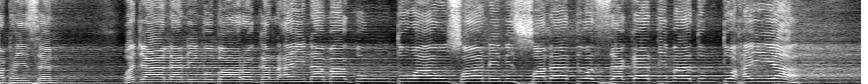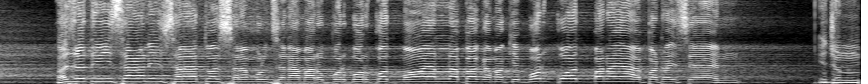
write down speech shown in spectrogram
পাঠাইছেন। আইনামা কুনতু আউসানি বিস সালাতি ওয়াজ যাকাতি মা দুমতু হাইয়া। হজরত ঈসা আলী সালাম বলছেন, আমার উপর বরকত ময় আল্লাহ আমাকে বরকত বানায়া পাঠাইছেন। এজন্য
